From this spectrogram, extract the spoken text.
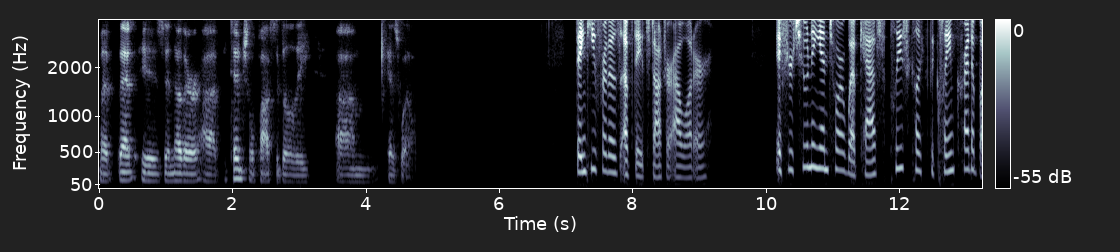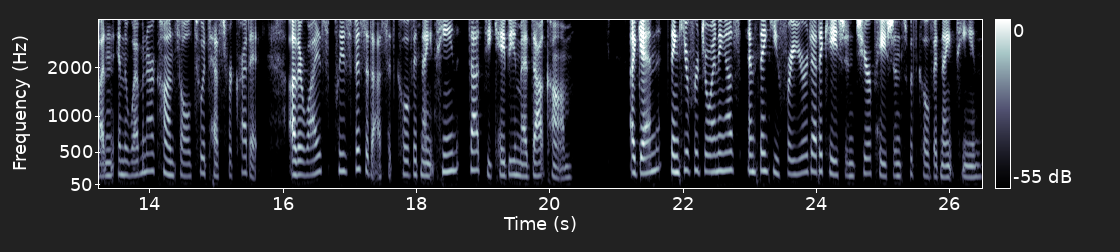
but that is another uh, potential possibility um, as well. Thank you for those updates, Dr. Auwaerter. If you're tuning into our webcast, please click the Claim Credit button in the webinar console to attest for credit. Otherwise, please visit us at covid19.dkbmed.com. Again, thank you for joining us and thank you for your dedication to your patients with COVID 19.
